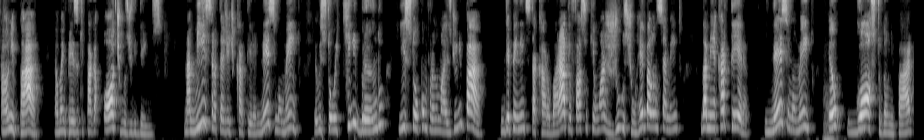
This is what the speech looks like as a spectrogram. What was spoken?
a Unipar é uma empresa que paga ótimos dividendos. Na minha estratégia de carteira, nesse momento, eu estou equilibrando e estou comprando mais de Unipar. Independente se está caro ou barato, eu faço o quê? Um ajuste, um rebalanceamento da minha carteira. E nesse momento, eu gosto da Unipar,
